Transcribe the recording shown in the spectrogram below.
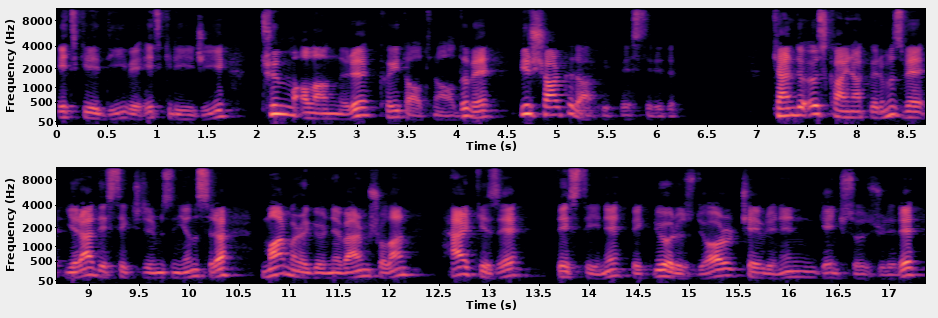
etkilediği ve etkileyeceği tüm alanları kayıt altına aldı ve bir şarkı dahi besteledi. Kendi öz kaynaklarımız ve yerel destekçilerimizin yanı sıra Marmara Gölü'ne vermiş olan herkese desteğini bekliyoruz diyor çevrenin genç sözcüleri.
